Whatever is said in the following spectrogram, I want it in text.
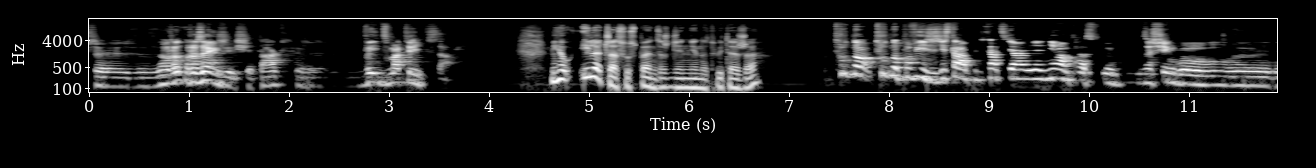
czy no, rozejrzyj się, tak? Wyjdź z Matrixa. Michał, ile czasu spędzasz dziennie na Twitterze? Trudno, trudno powiedzieć. Jest ta aplikacja, ja nie mam teraz zasięgu y,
